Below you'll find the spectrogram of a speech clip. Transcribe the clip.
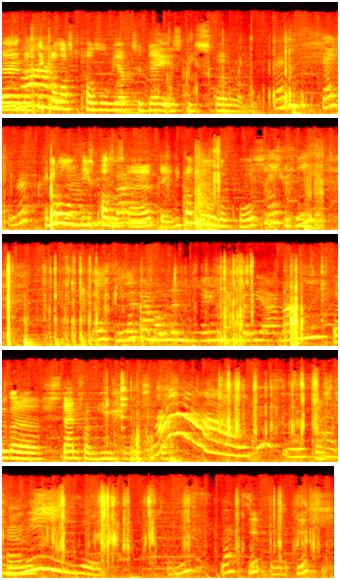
And I think the last puzzle we have today is the square one. Daddy, Daddy. I got all of these puzzles at daily puzzles, of course. It's usually- Daddy, Daddy, Mommy. mommy. Oh, we got a stand from YuXin. This is the first- Wow, this is First turns. amazing. This, that's This, this.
